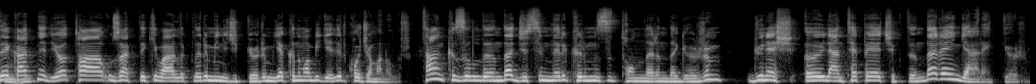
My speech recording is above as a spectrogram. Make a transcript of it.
Descartes ne diyor? Ta uzaktaki varlıkları minicik görürüm. Yakınıma bir gelir kocaman olur. Tan kızıldığında cisimleri kırmızı tonlarında görürüm. Güneş öğlen tepeye çıktığında rengarenk görürüm.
